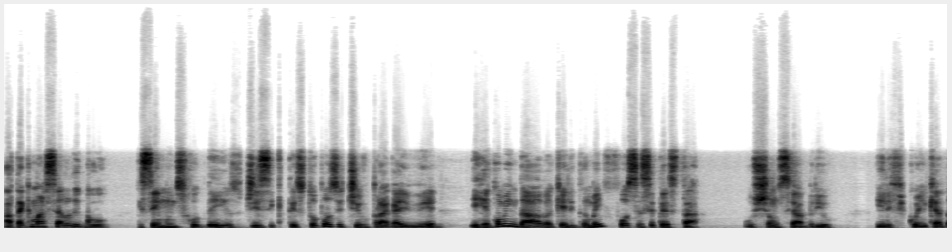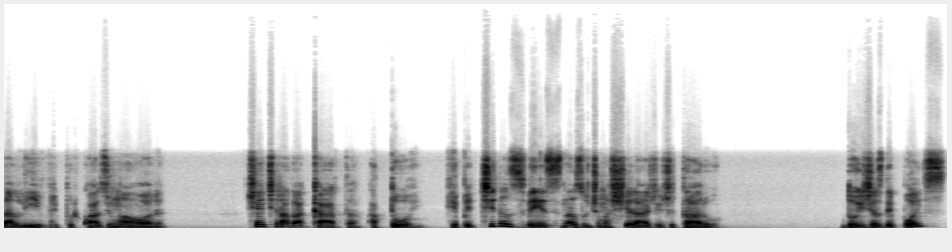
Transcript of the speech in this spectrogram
Até que Marcelo ligou e, sem muitos rodeios, disse que testou positivo para HIV e recomendava que ele também fosse se testar. O chão se abriu e ele ficou em queda livre por quase uma hora. Tinha tirado a carta, a torre, repetidas vezes nas últimas tiragens de tarô. Dois dias depois,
